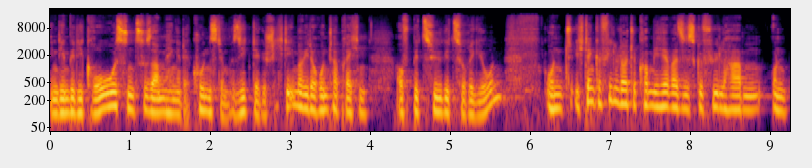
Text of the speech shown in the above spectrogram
indem wir die großen Zusammenhänge der Kunst, der Musik, der Geschichte immer wieder runterbrechen auf Bezüge zur Region. Und ich denke, viele Leute kommen hierher, weil sie das Gefühl haben, und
